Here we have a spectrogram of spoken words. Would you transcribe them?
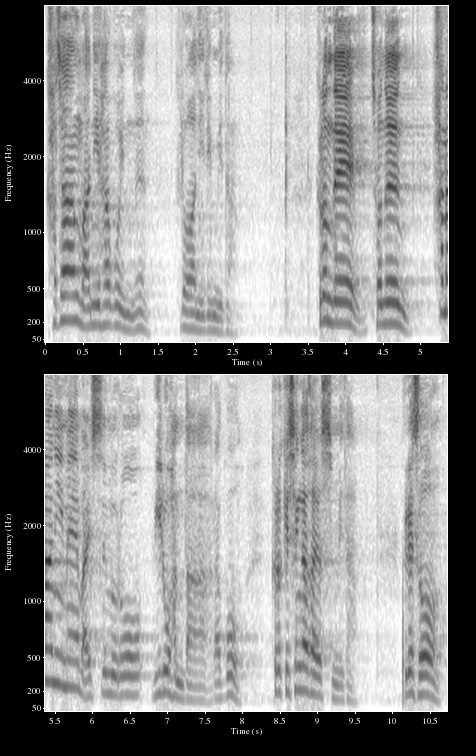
가장 많이 하고 있는 그러한 일입니다. 그런데 저는 하나님의 말씀으로 위로한다라고 그렇게 생각하였습니다. 그래서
